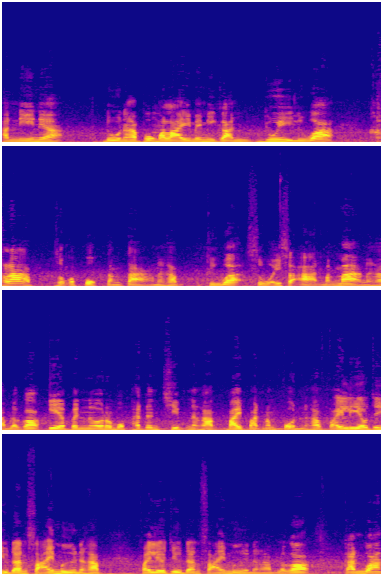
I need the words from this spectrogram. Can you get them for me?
คันนี้เนี่ยดูนะครับพวงมาลัยไม่มีการยุ่ยหรือว่าคราบ สกปรกต่างๆนะครับถือว่าสวยสะอาดมากๆนะครับแล้วก็เกียร์เป็นระบบแพทเทิร์นชิพนะครับใบปัดน้ำฝนนะครับไฟเลี้ยวจะอยู่ด้านซ้ายมือนะครับ เลี้ยวจะอยู่ด้านซ้ายมือนะครับ แล้วก็การวาง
